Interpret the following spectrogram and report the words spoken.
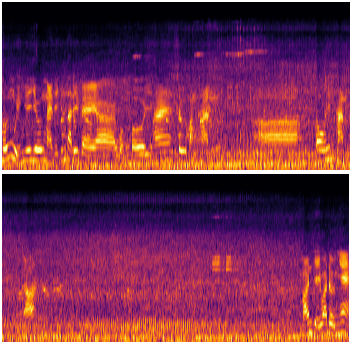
Hướng Nguyễn Duy Dương này thì chúng ta đi về à, quận 10 ha Sư Bằng Thạnh à, Tô Hiến Thành đó. Mời anh chị qua đường nha.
